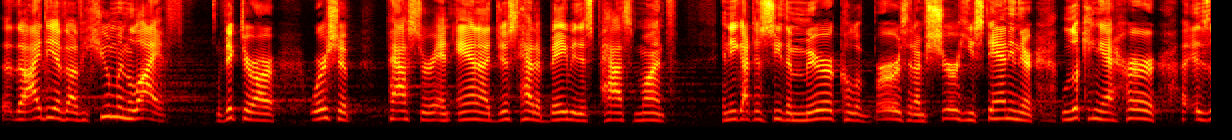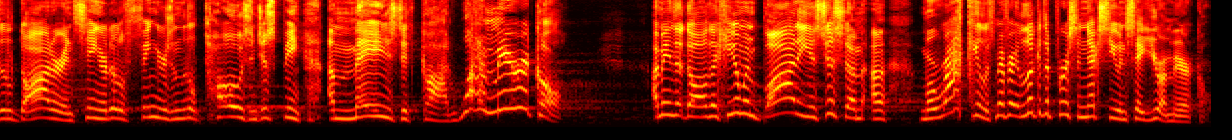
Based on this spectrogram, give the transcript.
the, the idea of, of human life. Victor, our worship pastor, and Anna just had a baby this past month and he got to see the miracle of birth. And I'm sure he's standing there looking at her, uh, his little daughter, and seeing her little fingers and little toes and just being amazed at God. What a miracle! I mean, the, the, the human body is just a, a miraculous. Matter of fact, look at the person next to you and say, You're a miracle.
